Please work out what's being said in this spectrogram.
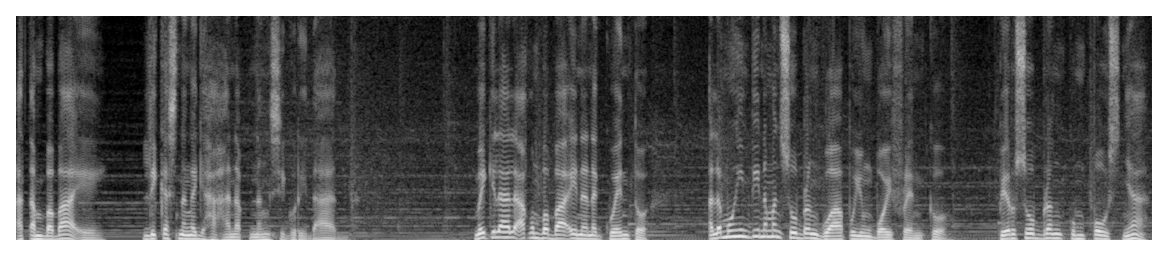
At ang babae, likas na naghahanap ng seguridad. May kilala akong babae na nagkwento, alam mo hindi naman sobrang gwapo yung boyfriend ko, pero sobrang composed niya.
